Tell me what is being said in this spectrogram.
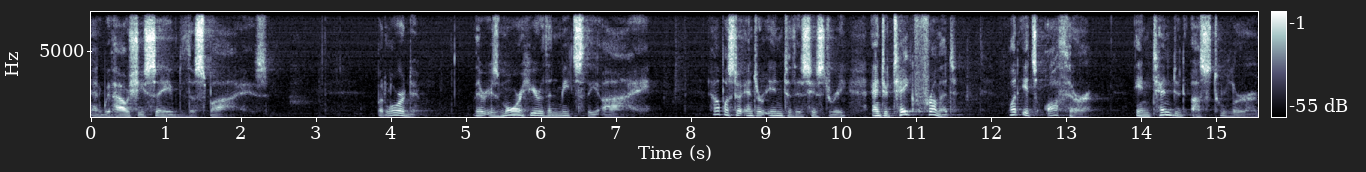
and with how she saved the spies. But Lord, there is more here than meets the eye. Help us to enter into this history and to take from it what its author intended us to learn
